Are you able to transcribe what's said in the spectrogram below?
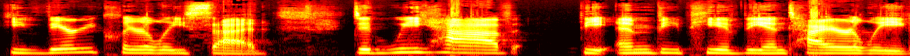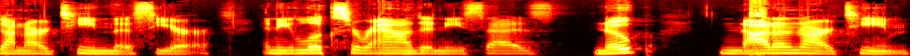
he very clearly said, "Did we have the MVP of the entire league on our team this year?" And he looks around and he says, "Nope." Not on our team.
